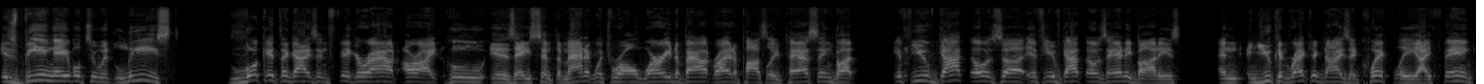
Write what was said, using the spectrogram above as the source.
is being able to at least look at the guys and figure out, all right, who is asymptomatic, which we're all worried about, right, of possibly passing. But if you've got those, uh, if you've got those antibodies, and, and you can recognize it quickly, I think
